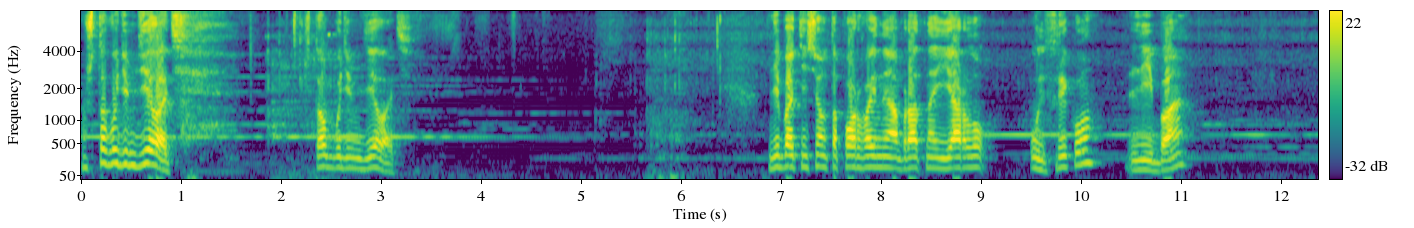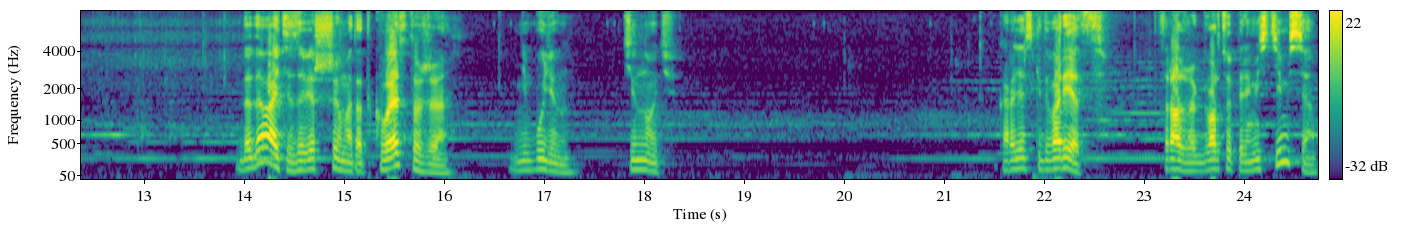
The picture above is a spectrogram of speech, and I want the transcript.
Ну что будем делать? Что будем делать? Либо отнесем топор войны обратно Ярлу Ульфрику, либо... Да давайте завершим этот квест уже. Не будем тянуть. Королевский дворец. Сразу же к дворцу переместимся.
